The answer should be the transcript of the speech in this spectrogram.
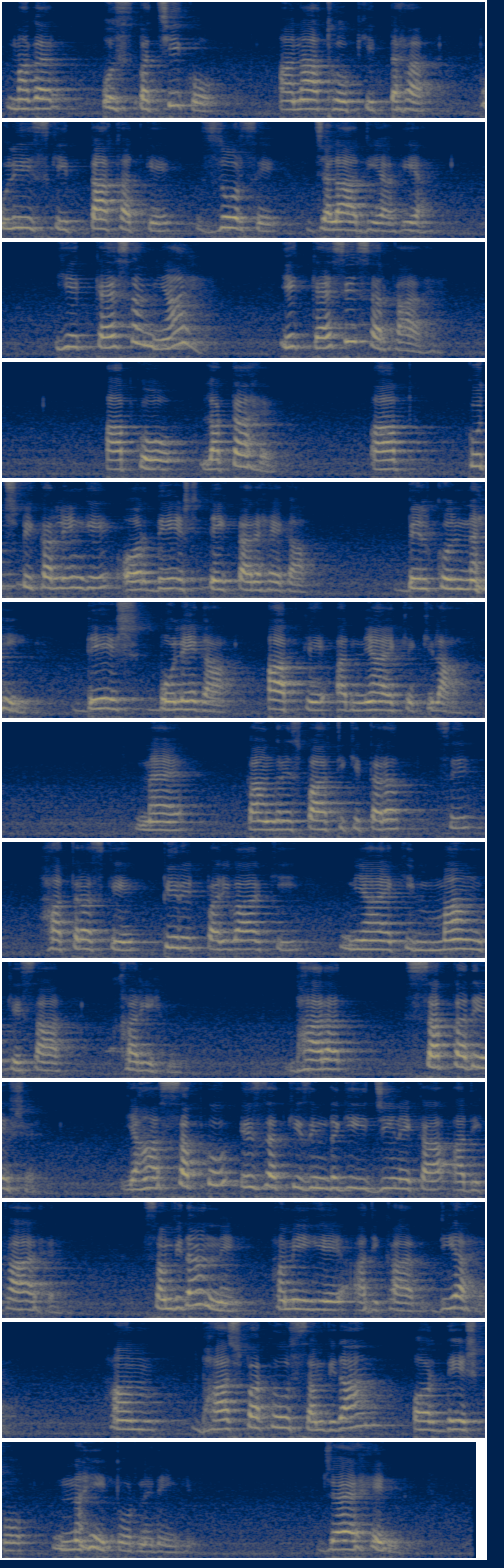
मगर उस बच्ची को अनाथों की तरह पुलिस की ताकत के ज़ोर से जला दिया गया। ये कैसा न्याय है? ये कैसी सरकार है? आपको लगता है आप कुछ भी कर लेंगे और देश देखता रहेगा। बिल्कुल नहीं, देश बोलेगा आपके अन्याय के खिलाफ। मैं कांग्रेस पार्टी की तरफ़ से हाथरस के पीड़ित परिवार की न्याय की मांग के साथ खड़ी हूँ। भारत सबका देश है। यहाँ सबको इज़्ज़त की ज़िंदगी जीने का अधिकार है। संविधान ने हमें ये अधिकार दिया है। हम भाजपा को संविधान और देश को नहीं तोड़ने देंगे। जय हिंद।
